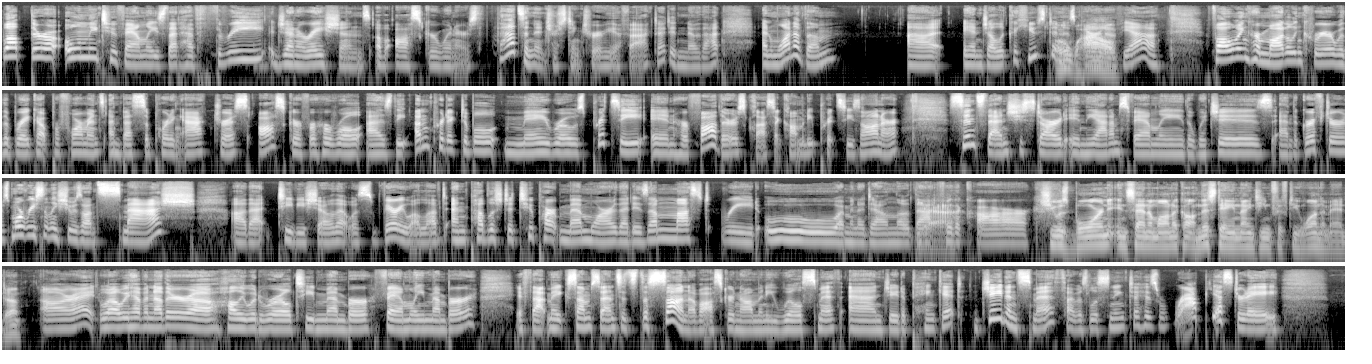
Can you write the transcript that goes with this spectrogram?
Well, there are only two families that have three generations of Oscar winners. That's an interesting trivia fact. I didn't know that. And one of them, uh, Anjelica Huston Oh, is part of. Yeah. Following her modeling career with a breakout performance and Best Supporting Actress Oscar for her role as the unpredictable Maerose Prizzi in her father's classic comedy Prizzi's Honor. Since then, she starred in The Addams Family, The Witches, and The Grifters. More recently, she was on Smash, uh, that TV show that was very well loved, and published a two part memoir that is a must read. Ooh, I'm going to download that for the car. She was born in Santa Monica on this day in 1951, Amanda. All right. Well, we have another uh, Hollywood royalty member, family member, if that makes some sense. It's the son of Oscar nominee Will Smith and Jada Pinkett, Jaden Smith. I was listening to his rap yesterday.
